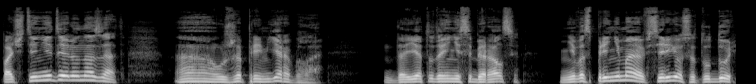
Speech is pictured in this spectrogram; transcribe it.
Почти неделю назад. А, уже премьера была. Да я туда и не собирался. Не воспринимаю всерьез эту дурь.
